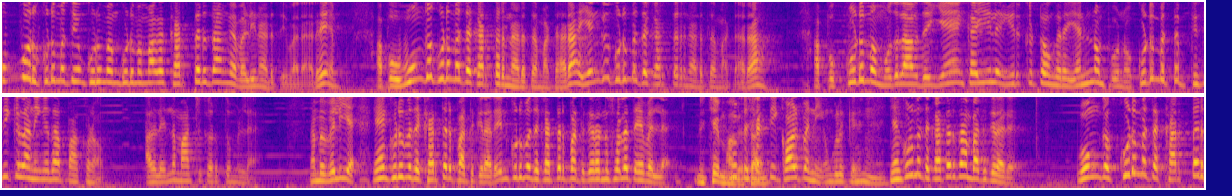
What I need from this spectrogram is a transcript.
ஒவ்வொரு குடும்பத்தையும் குடும்பம் குடும்பமாக கர்த்தர் தாங்க வழி நடத்தி வராரு. அப்போ உங்க குடும்பத்தை கர்த்தர் நடத்த மாட்டாரா? எங்க குடும்பத்தை கர்த்தர் நடத்த மாட்டாரா? அப்போ குடும்பம் முதலாவது என் கையில இருக்கட்டும்ங்கிற எண்ணம் போகணும். குடும்பத்தை பிசிக்கலா நீங்க தான் பார்க்கணும். அதுல எந்த மாற்று கருத்தும் இல்ல. நம்ம வெளியே என் குடும்பத்தை கர்த்தர் பாத்துக்கிறாரு என் குடும்பத்தை கர்த்தர் பாத்துக்கிறாருன்னு சொல்ல தேவையில்ல. நிச்சயமாக. சக்தி கால் பண்ணி உங்களுக்கு. என் குடும்பத்தை கர்த்தர் தான் பாத்துக்கிறாரு உங்க குடும்பத்தை கர்த்தர்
